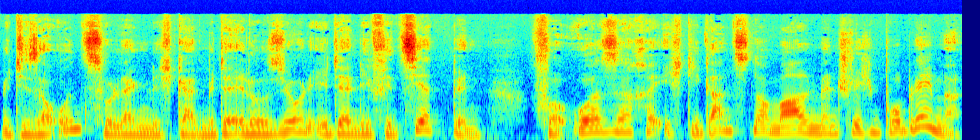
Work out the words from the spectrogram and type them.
mit dieser Unzulänglichkeit, mit der Illusion identifiziert bin, verursache ich die ganz normalen menschlichen Probleme.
